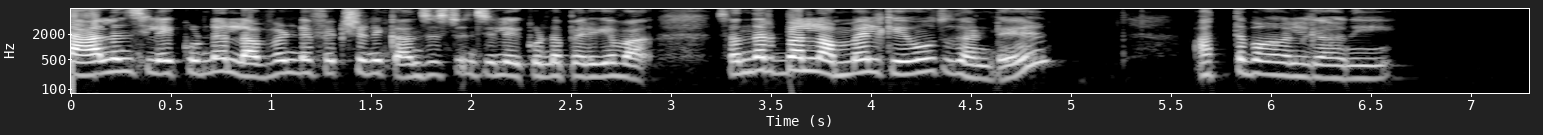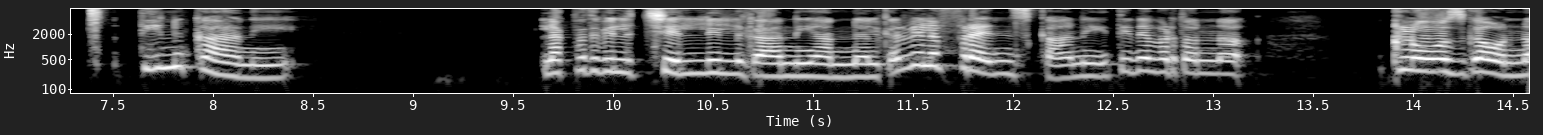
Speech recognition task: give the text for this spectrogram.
బ్యాలెన్స్ లేకుండా లవ్ అండ్ ఎఫెక్షన్ని కన్సిస్టెన్సీ లేకుండా పెరిగే సందర్భాల్లో అమ్మాయిలకి ఏమవుతుందంటే అత్తమామలు కానీ తిను కానీ లేకపోతే వీళ్ళ చెల్లెలు కానీ అన్నలు కానీ వీళ్ళ ఫ్రెండ్స్ కానీ తినెవరితోన్నా క్లోజ్గా ఉన్న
